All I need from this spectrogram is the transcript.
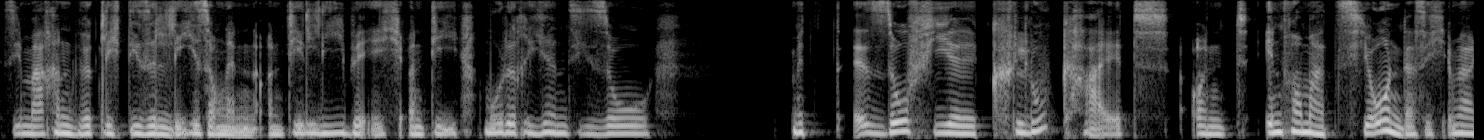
sie machen wirklich diese Lesungen und die liebe ich und die moderieren sie so mit so viel Klugheit und Information, dass ich immer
